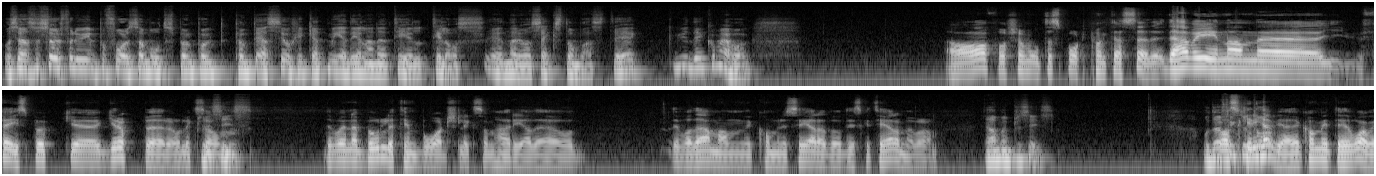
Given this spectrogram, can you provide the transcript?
Och sen så surfade du in på forzamotorsport.se och skickade ett meddelande till, till oss eh, när du var 16 bast. Det, det kommer jag ihåg. Ja, forsamotorsport.se. Det här var ju innan eh, Facebook-grupper och liksom. Precis. Det var ju när Bulletin Boards liksom härjade och det var där man kommunicerade och diskuterade med varandra. Ja, men precis. Vad skrev ta... jag? Jag kommer inte ihåg.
